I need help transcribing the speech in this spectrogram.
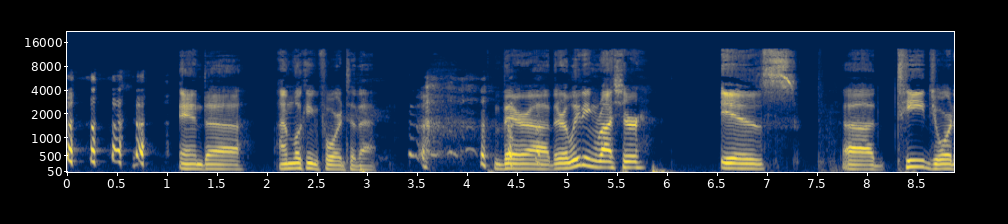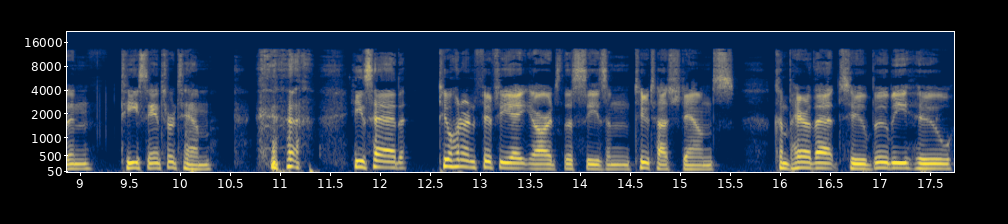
and uh, I'm looking forward to that. Their uh, their leading rusher is uh, T. Jordan. T Santer Tim. He's had 258 yards this season, two touchdowns. Compare that to Boobee, who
